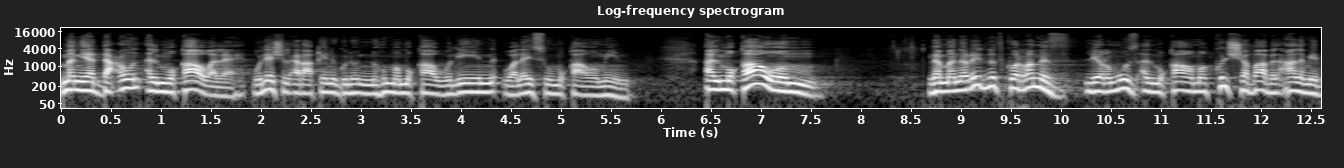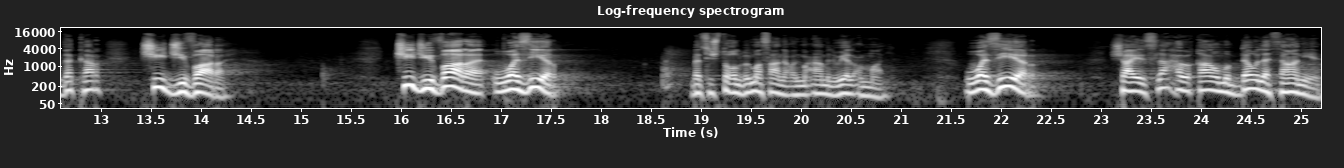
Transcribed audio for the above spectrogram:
من يدعون المقاولة. وليش العراقيين يقولون أن هم مقاولين وليسوا مقاومين؟ المقاوم لما نريد نذكر رمز لرموز المقاومة كل شباب العالم يتذكر تشي جيفارا. تشي جيفارا وزير بس يشتغل بالمصانع والمعامل ويا العمال. وزير شايل سلاحه ويقاوم بدولة ثانية.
